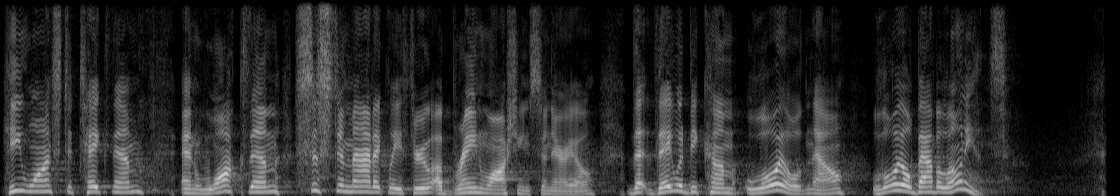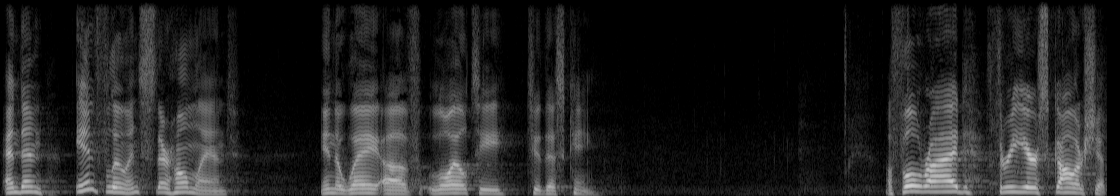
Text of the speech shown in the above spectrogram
He wants to take them and walk them systematically through a brainwashing scenario that they would become loyal now, loyal Babylonians, and then influence their homeland in the way of loyalty to this king. A full ride, three year scholarship,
